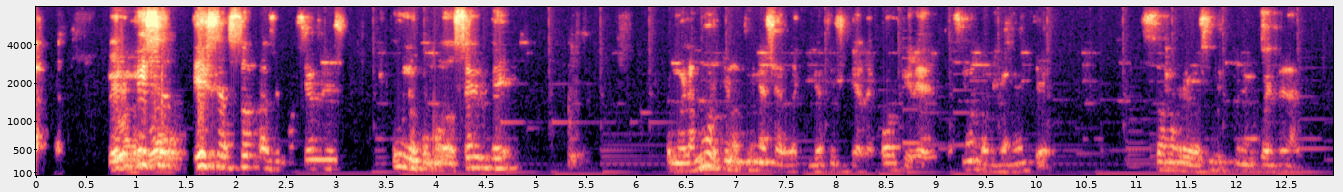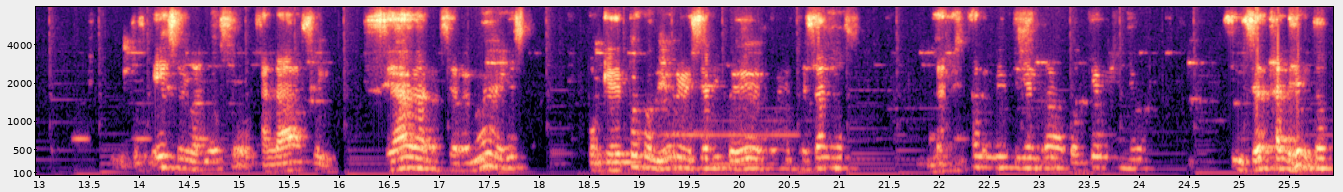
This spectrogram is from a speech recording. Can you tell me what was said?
Pero eso, esas son las emociones, uno como docente como el amor que uno tiene hacia la actividad física, el deporte y la educación, lógicamente, somos regocijos que uno encuentra algo. Entonces, eso es valioso, ojalá se, se haga, se renueve eso, porque después cuando yo regresé al IPD después de tres años, lamentablemente ya entraba cualquier niño sin ser talento,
